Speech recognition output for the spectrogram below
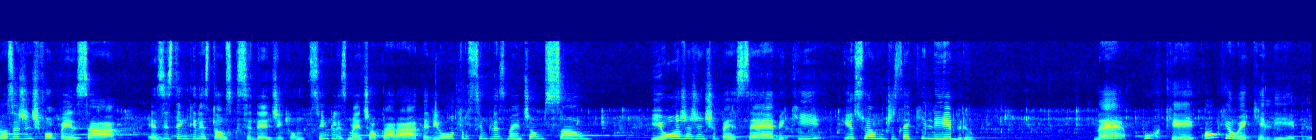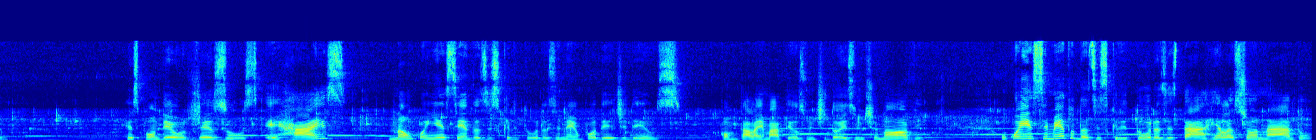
Então, se a gente for pensar, existem cristãos que se dedicam simplesmente ao caráter e outros simplesmente à unção. E hoje a gente percebe que isso é um desequilíbrio, né? Por quê? Qual que é o equilíbrio? Respondeu Jesus: Errais não conhecendo as Escrituras e nem o poder de Deus, como está lá em Mateus 22, 29. O conhecimento das Escrituras está relacionado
